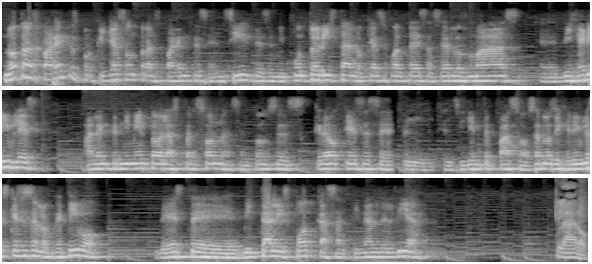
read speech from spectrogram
no transparentes, porque ya son transparentes en sí. Desde mi punto de vista, lo que hace falta es hacerlos más digeribles al entendimiento de las personas. Entonces, creo que ese es el, el siguiente paso, hacerlos digeribles, que ese es el objetivo de este Vitalis Podcast al final del día. Claro,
